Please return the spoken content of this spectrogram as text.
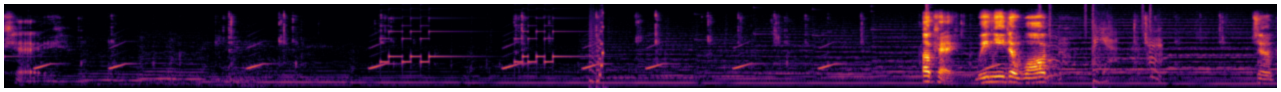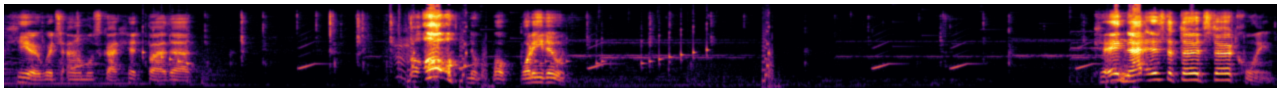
Okay. Okay, we need to wall jump here, which I almost got hit by that. Oh, oh! No, oh, what are you doing? Okay, and that is the third star coin.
